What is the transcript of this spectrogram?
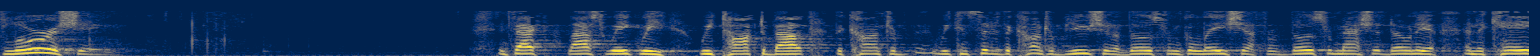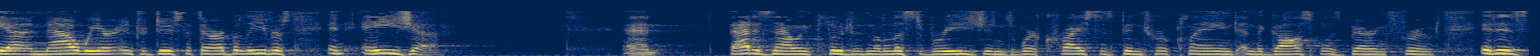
flourishing. In fact, last week we, we talked about the contrib- we considered the contribution of those from Galatia, from those from Macedonia and Achaia, and now we are introduced that there are believers in Asia. And that is now included in the list of regions where Christ has been proclaimed and the gospel is bearing fruit. It is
